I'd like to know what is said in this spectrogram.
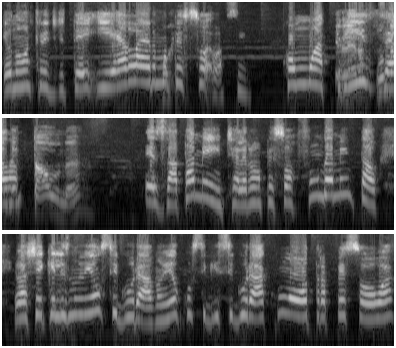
Eu não acreditei. E ela era uma Por- pessoa, assim, como Ela era atriz, ela. fundamental, né? Exatamente, ela era uma pessoa fundamental. Eu achei que eles não iam segurar, não iam conseguir segurar com outra pessoa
